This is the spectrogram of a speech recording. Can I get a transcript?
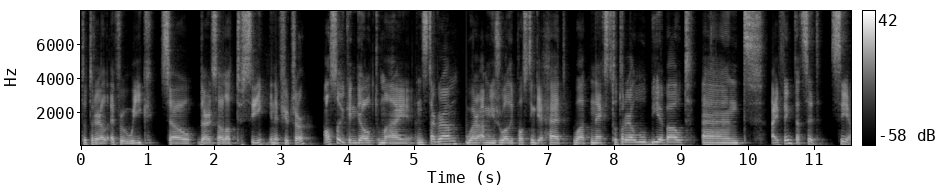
tutorial every week, so there's a lot to see in the future. Also, you can go to my Instagram, where I'm usually posting ahead what next tutorial will be about. And I think that's it. See ya.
